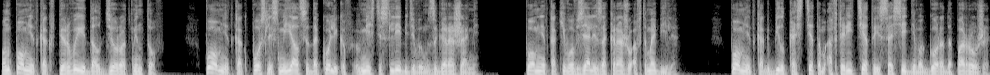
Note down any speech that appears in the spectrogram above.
Он помнит, как впервые дал дёру от ментов. Помнит, как после смеялся до коликов вместе с Лебедевым за гаражами. Помнит, как его взяли за кражу автомобиля. Помнит, как бил кастетом авторитета из соседнего города по роже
